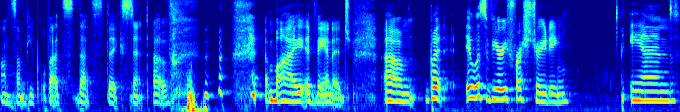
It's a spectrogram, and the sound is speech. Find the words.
on some people. That's that's the extent of my advantage. Um, but it was very frustrating and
